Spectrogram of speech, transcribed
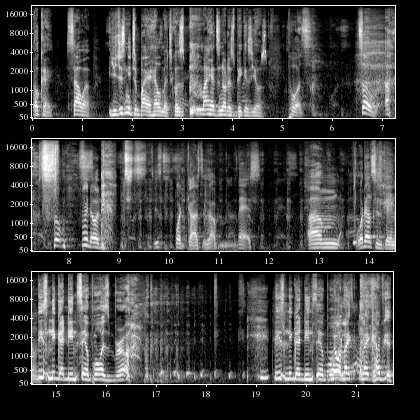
Okay, sour. You just need to buy a helmet because my head's not as big as yours. Pause. So, uh, so moving on. this podcast is a mess. Um, what else is going on? This nigga didn't say pause, bro. this nigga didn't say pause. No, like, like have you,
